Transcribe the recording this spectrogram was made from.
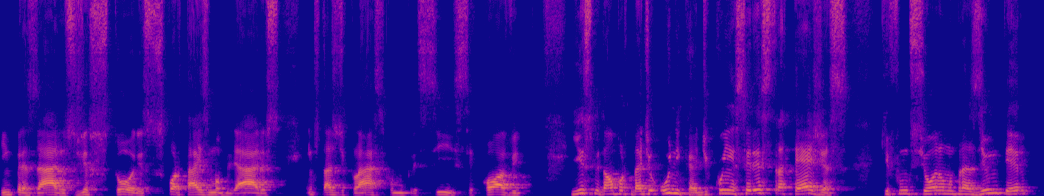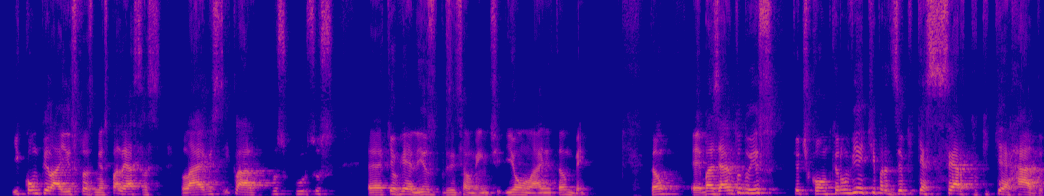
empresários, gestores, portais imobiliários, entidades de classe como Cresci, Secov. E isso me dá uma oportunidade única de conhecer estratégias que funcionam no Brasil inteiro e compilar isso para as minhas palestras, lives e, claro, para os cursos é, que eu realizo presencialmente e online também. Então, é, baseado em tudo isso, que eu te conto que eu não vim aqui para dizer o que é certo, o que é errado.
